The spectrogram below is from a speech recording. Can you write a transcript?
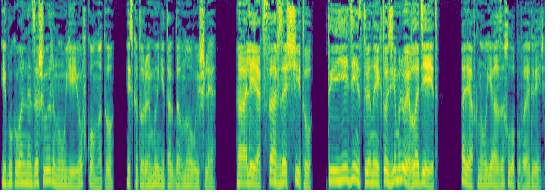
и буквально зашвырнул ее в комнату, из которой мы не так давно вышли. «Олег, ставь защиту! Ты единственный, кто землей владеет!» — рявкнул я, захлопывая дверь.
